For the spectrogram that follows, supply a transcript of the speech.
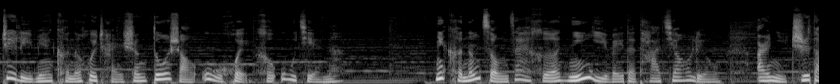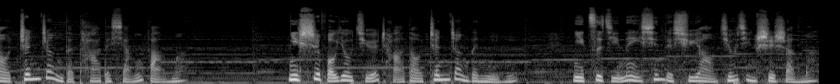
这里面可能会产生多少误会和误解呢？你可能总在和你以为的他交流，而你知道真正的他的想法吗？你是否又觉察到真正的你？你自己内心的需要究竟是什么？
